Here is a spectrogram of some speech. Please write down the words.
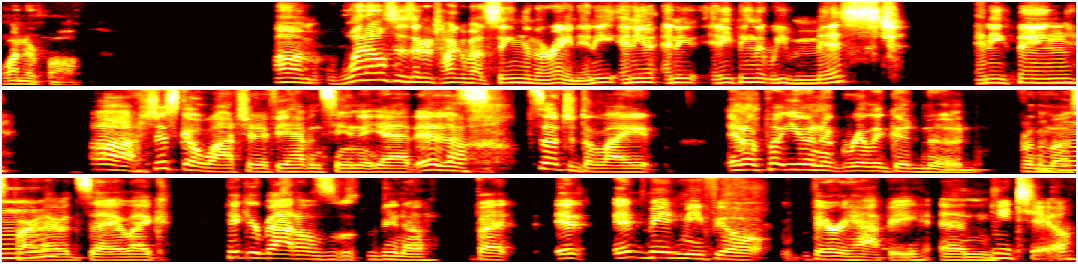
Wonderful. Um, what else is there to talk about singing in the rain? Any any any anything that we've missed? Anything? Oh, just go watch it if you haven't seen it yet. It is Ugh. such a delight. It'll put you in a really good mood for the most part, Mhm. I would say. Like pick your battles, you know, but it it made me feel very happy and Me too.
